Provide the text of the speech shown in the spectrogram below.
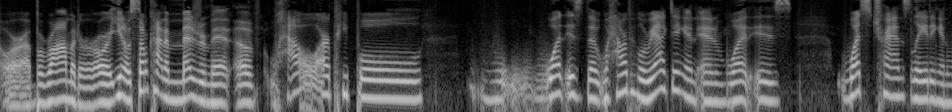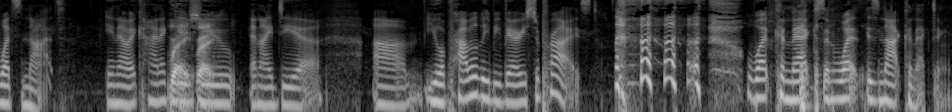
or a barometer or you know some kind of measurement of how are people what is the how are people reacting and and what is what's translating and what's not? You know it kind of Right, gives right. you an idea. Um, you'll probably be very surprised what connects and what is not connecting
